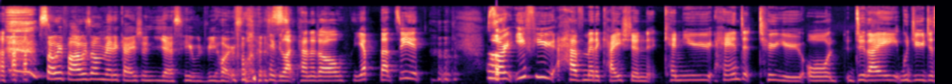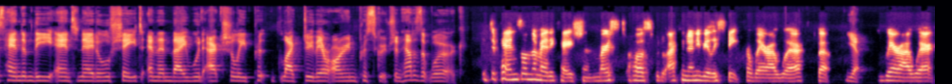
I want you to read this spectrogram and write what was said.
so if I was on medication, yes, he would be hopeless. He'd be like Panadol. Yep, that's it. so if you have medication, can you hand it to you, or do they? Would you just hand them the antenatal sheet and then they would actually pre- like do their own prescription? How does it work? it depends on the medication. Most hospital, I can only really speak for where I work, but yeah. where I work,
